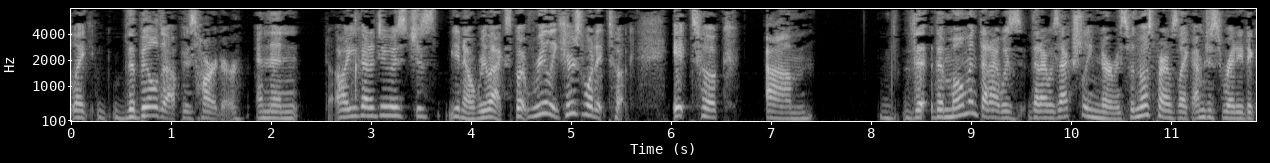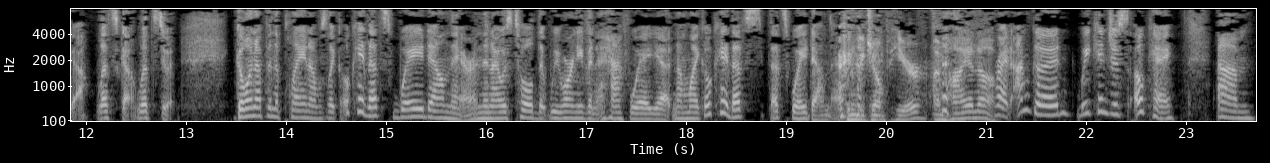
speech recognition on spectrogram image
like the build up is harder and then all you got to do is just you know relax but really here's what it took it took um the the moment that I was that I was actually nervous for the most part I was like I'm just ready to go let's go let's do it going up in the plane I was like okay that's way down there and then I was told that we weren't even at halfway yet and I'm like okay that's that's way down there Can we jump here? I'm high enough. Right, I'm good. We can just okay. Um,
